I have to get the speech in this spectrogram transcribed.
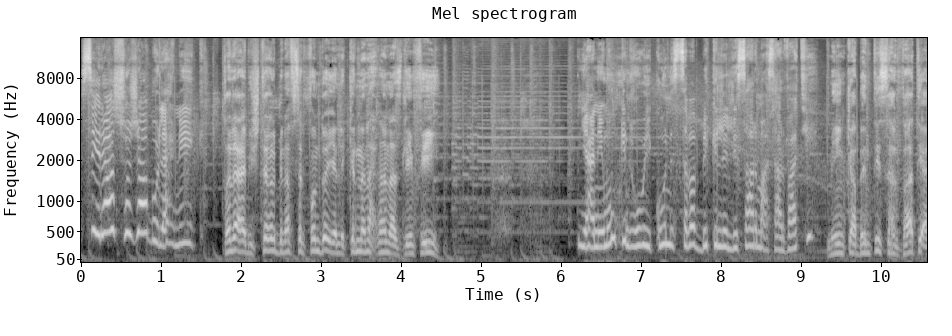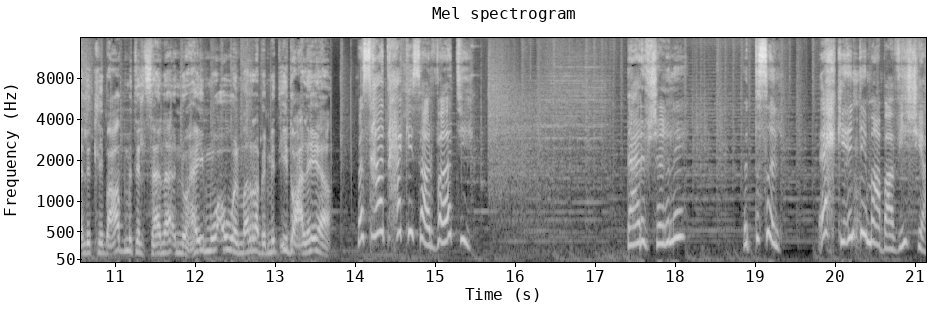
سراج شو جابوا لهنيك؟ طلع بيشتغل بنفس الفندق يلي كنا نحن نازلين فيه. يعني ممكن هو يكون السبب بكل اللي صار مع سارفاتي؟ مينكا بنتي سارفاتي قالت لي بعظمة لسانها إنه هي مو أول مرة بمد إيده عليها. بس هاد حكي سارفاتي. تعرف شغلة؟ اتصل. احكي أنت مع بافيشيا.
